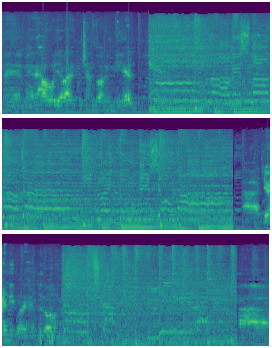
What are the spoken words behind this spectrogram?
me, me he dejado llevar escuchando a Luis Miguel. A Journey, por ejemplo. A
